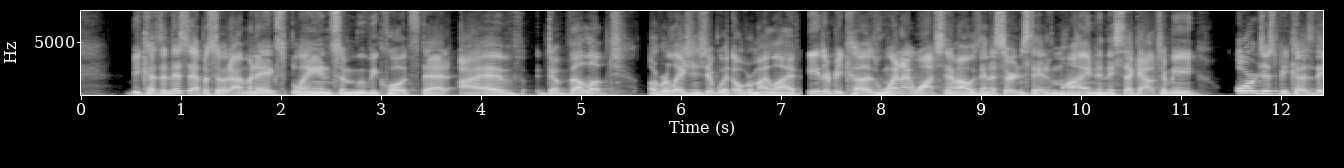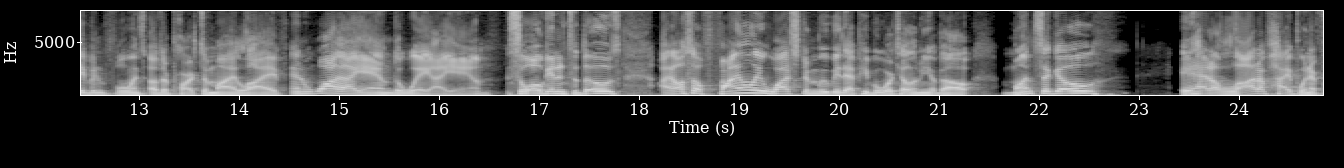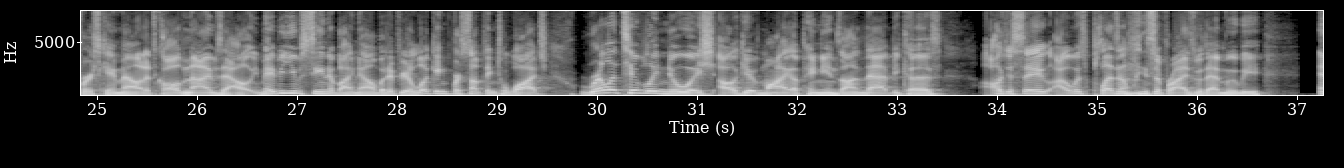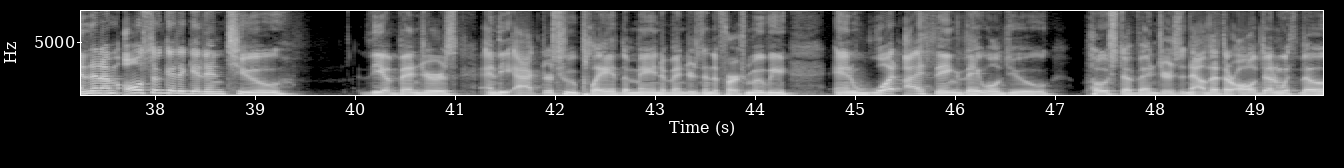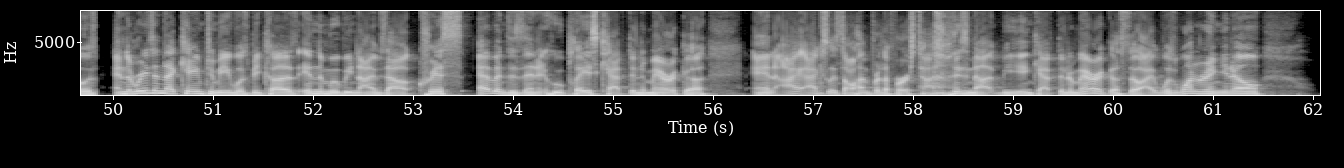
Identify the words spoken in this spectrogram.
Because in this episode, I'm going to explain some movie quotes that I've developed a relationship with over my life. Either because when I watched them, I was in a certain state of mind and they stuck out to me, or just because they've influenced other parts of my life and why I am the way I am. So I'll get into those. I also finally watched a movie that people were telling me about months ago. It had a lot of hype when it first came out. It's called Knives Out. Maybe you've seen it by now, but if you're looking for something to watch, relatively newish, I'll give my opinions on that because I'll just say I was pleasantly surprised with that movie. And then I'm also going to get into the Avengers and the actors who played the main Avengers in the first movie and what I think they will do post Avengers now that they're all done with those. And the reason that came to me was because in the movie Knives Out, Chris Evans is in it, who plays Captain America. And I actually saw him for the first time as not being Captain America. So I was wondering, you know,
